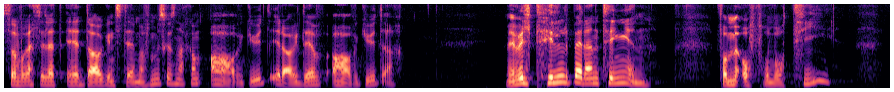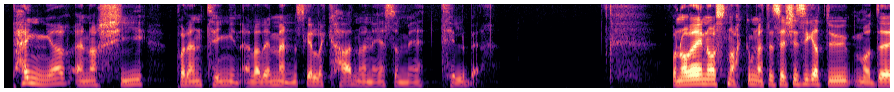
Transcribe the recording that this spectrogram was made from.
som rett og slett er dagens tema. For vi skal snakke om avgud i dag. Det er avguder. Vi vil tilbe den tingen, for vi ofrer vår tid, penger, energi på den tingen eller det mennesket eller hva det nå er som vi tilber. Og Når jeg nå snakker om dette, så er det ikke sikkert at du måtte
